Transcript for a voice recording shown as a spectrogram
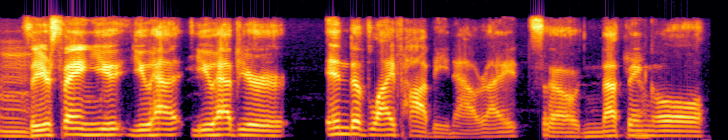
Mm. So you're saying you you have you have your end of life hobby now, right? So nothing will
